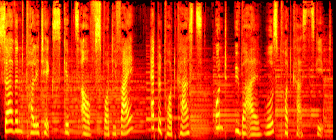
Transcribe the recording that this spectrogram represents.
Servant Politics gibt's auf Spotify, Apple Podcasts und überall, wo es Podcasts gibt.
